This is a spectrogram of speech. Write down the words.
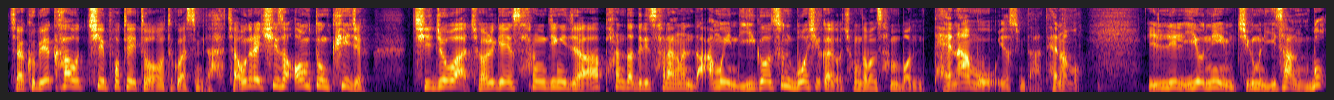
자, 구비의 Couch Potato 듣고 왔습니다. 자, 오늘의 시사 엉뚱 퀴즈. 지조와 절개의 상징이자 판다들이 사랑하는 나무인 이것은 무엇일까요? 정답은 3번 대나무였습니다. 대나무. 1125님, 지금은 이상무.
